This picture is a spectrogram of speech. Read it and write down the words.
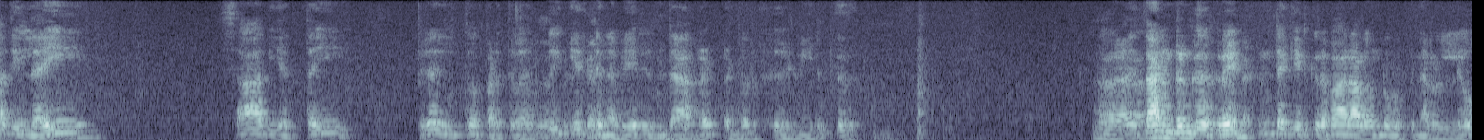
அதில்லை சாதியத்தை பிரதிநிதித்துவப்படுத்துவதற்கு எத்தனை பேர் இருந்தார்கள் என்ற ஒரு கேள்வி இருக்குது. அதைத்தான் இன்றும் கேட்கிறேன். இன்றைக்கு இருக்கிற பாராளுமன்ற உறுப்பினர்களோ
